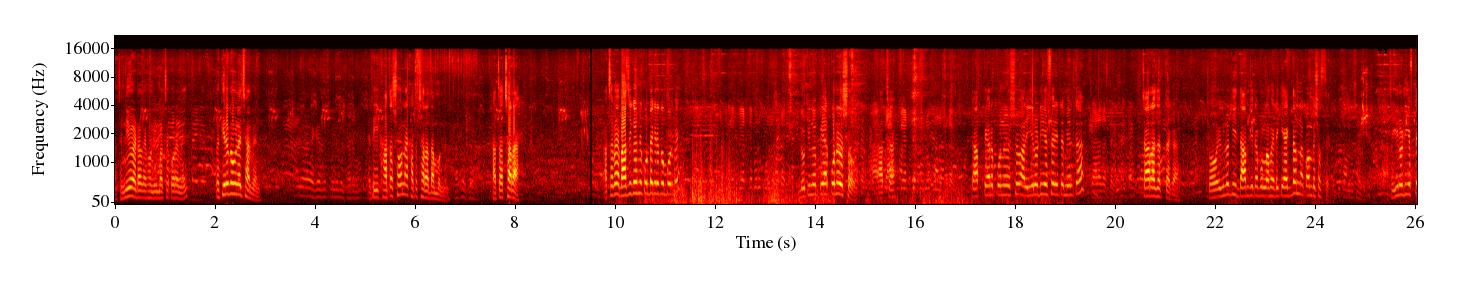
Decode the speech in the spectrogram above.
আচ্ছা নিউ অ্যাডাল এখন ডিম বাচ্চা করে নাই। তো কীরকম হলে ছাড়বেন? এটা কি খাতা সহ না খাতা ছাড়া দাম বললেন? খাতা ছাড়া। আচ্ছা ভাই, বাজিগর কোনটা কীরকম পড়বে? লুটিনো পেয়ার পনেরোশো। আচ্ছা। টাপ পেয়ার পনেরোশো আর ইয়েলো ডিএফ এর এটা মেলটা চার হাজার টাকা। তো এগুলো কি দাম যেটা বললাম এটা কি একদম না কম বেশ আছে? আচ্ছা ইয়েলো ডিএফটা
